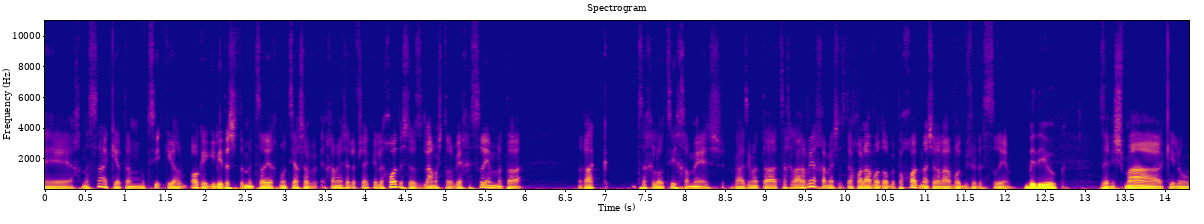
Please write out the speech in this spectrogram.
אה, הכנסה, כי אתה מוציא, כאילו, אוקיי, גילית שאתה מצריך, מוציא עכשיו 5,000 שקל לחודש, אז למה שתרוויח 20 אם אתה רק צריך להוציא 5, ואז אם אתה צריך להרוויח 5, אז אתה יכול לעבוד הרבה פחות מאשר לעבוד בשביל 20. בדיוק. זה נשמע כאילו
